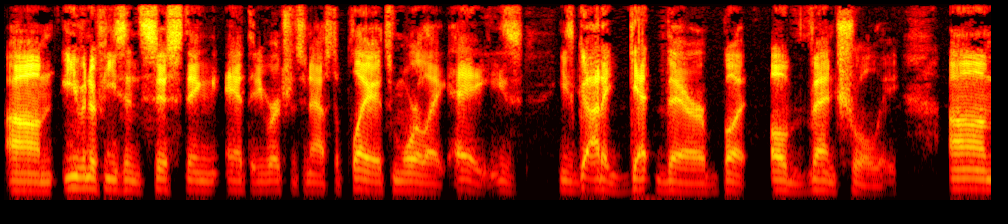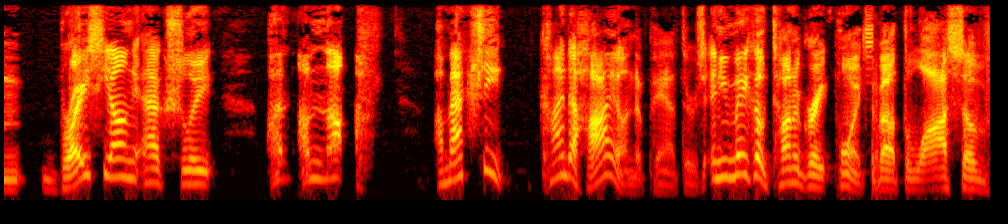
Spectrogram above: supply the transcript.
Um, even if he's insisting Anthony Richardson has to play, it's more like, hey, he's He's got to get there, but eventually. Um, Bryce Young, actually, I'm, I'm not. I'm actually kind of high on the Panthers, and you make a ton of great points about the loss of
